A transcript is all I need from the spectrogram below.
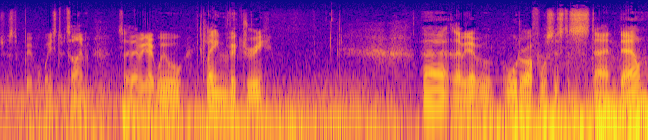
Just a bit of a waste of time. So there we go. We will claim victory. Uh, there we go. We'll order our forces to stand down.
